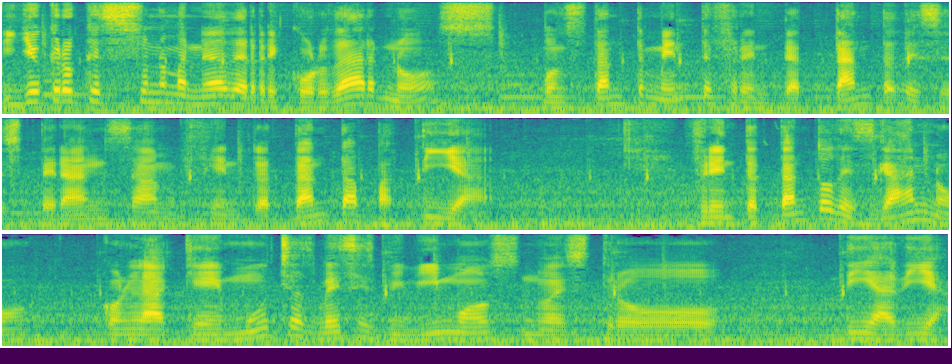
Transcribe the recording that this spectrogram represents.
Y yo creo que esa es una manera de recordarnos constantemente frente a tanta desesperanza, frente a tanta apatía, frente a tanto desgano con la que muchas veces vivimos nuestro día a día.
